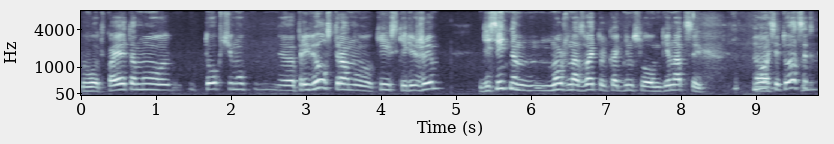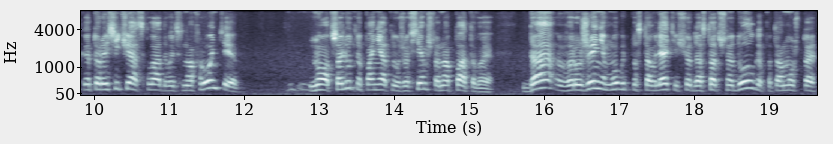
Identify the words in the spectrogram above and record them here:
Вот, поэтому то, к чему э, привел страну киевский режим, действительно можно назвать только одним словом – геноцид. Но... А ситуация, которая сейчас складывается на фронте, ну, абсолютно понятно уже всем, что она патовая. Да, вооружения могут поставлять еще достаточно долго, потому что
